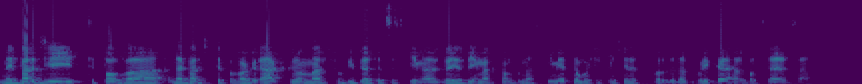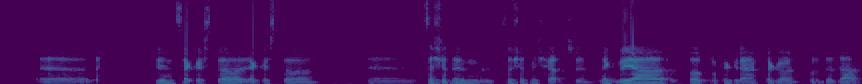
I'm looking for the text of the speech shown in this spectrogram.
najbardziej typowa, najbardziej typowa gra, którą masz w bibliotece Steama, że jeżeli masz konto na Steamie, to musisz mieć Left 4 Dead 2 albo CS-a. Więc jakoś to, jakoś to coś o tym, coś o tym świadczy. Jakby ja to trochę grałem w tego Left 4 Deada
